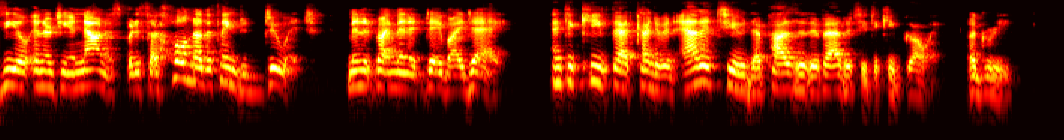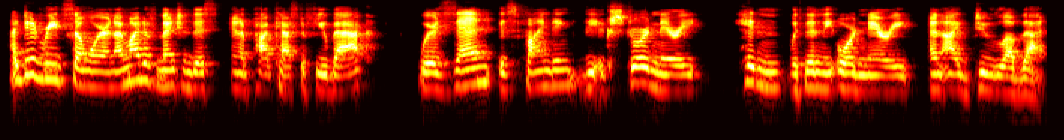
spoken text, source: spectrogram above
zeal, energy, and nowness, but it's a whole nother thing to do it minute by minute, day by day. And to keep that kind of an attitude, that positive attitude to keep going. Agreed. I did read somewhere, and I might have mentioned this in a podcast a few back, where Zen is finding the extraordinary hidden within the ordinary, and I do love that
